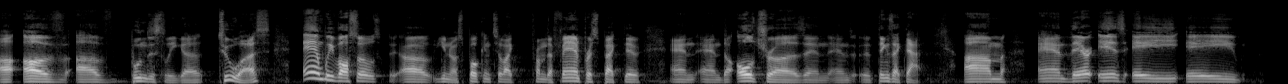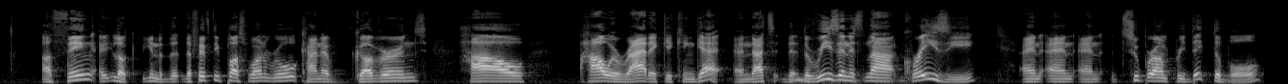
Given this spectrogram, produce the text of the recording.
uh, of of Bundesliga to us. And we've also, uh, you know, spoken to like from the fan perspective and, and the ultras and, and uh, things like that. Um, and there is a a a thing. uh, Look, you know, the, the fifty plus one rule kind of governs how how erratic it can get, and that's the, the reason it's not crazy and and and super unpredictable.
